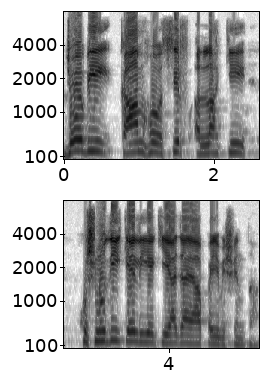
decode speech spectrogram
جو بھی کام ہو، صرف اللہ کی خوشنودی کے لیے کیا جائے۔ آپ کا یہ مشن تھا۔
